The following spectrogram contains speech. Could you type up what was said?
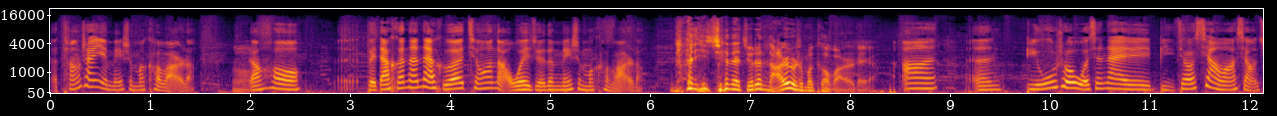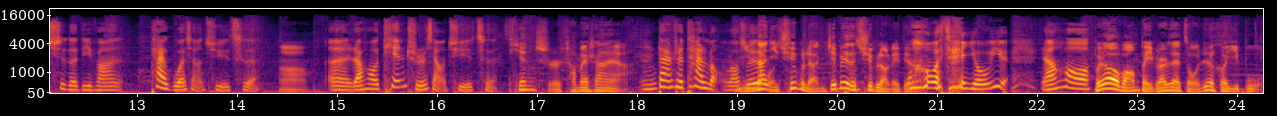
呃唐山也没什么可玩的，啊。然后呃北戴河、南戴河、秦皇岛我也觉得没什么可玩的那你现在觉得哪儿有什么可玩的呀？啊，嗯，比如说我现在比较向往想去的地方，泰国想去一次，啊，嗯，然后天池想去一次，天池、长白山呀，嗯，但是太冷了，所以那你去不了，你这辈子去不了那地儿。我在犹豫，然后不要往北边再走任何一步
